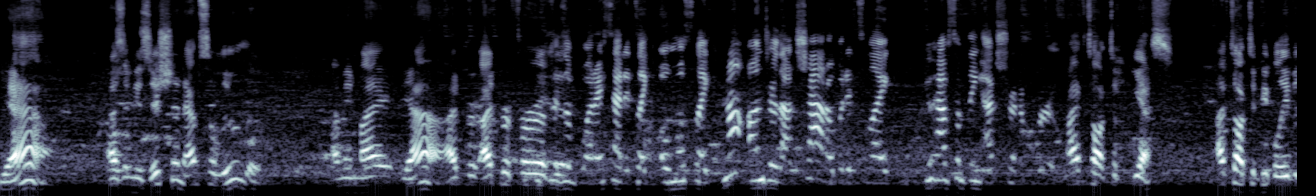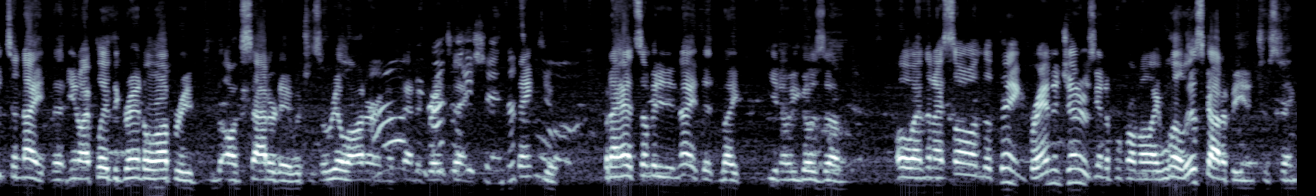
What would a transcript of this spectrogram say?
Yeah, as a musician, absolutely. I mean, my yeah, I'd, pre- I'd prefer because it, of what I said. It's like almost like not under that shadow, but it's like you have something extra to prove. I've talked to yes, I've talked to people even tonight that you know I played the Grand Ole Opry on Saturday, which is a real honor and, Oh, a, and a great thing. Thank cool. you. But I had somebody tonight that like you know he goes, um, oh, and then I saw on the thing Brandon Jenner is going to perform. I'm like, well, this got to be interesting.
